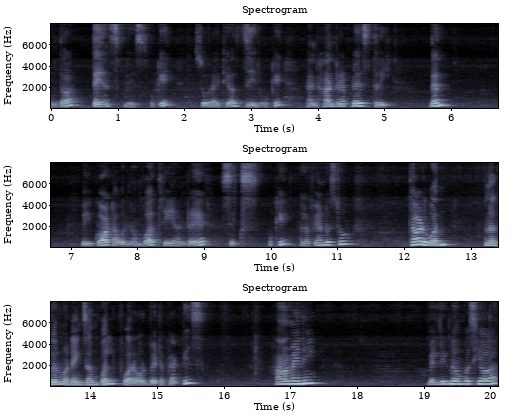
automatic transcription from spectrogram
in the tens place okay? So right here 0 okay? And 100 place 3 then we got our number 306 okay? All of you understood? Third one another one example for our better practice. How many building numbers here?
